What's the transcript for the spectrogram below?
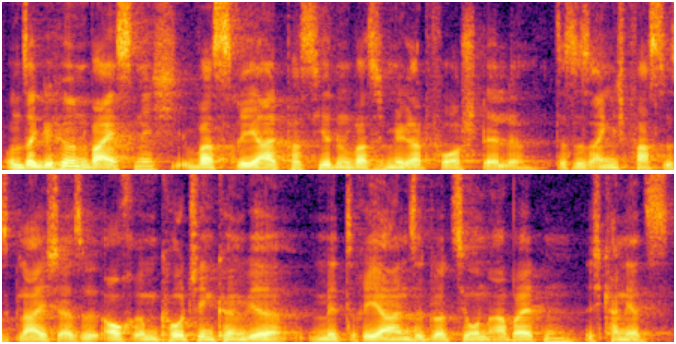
Unser Gehirn weiß nicht, was real passiert und was ich mir gerade vorstelle. Das ist eigentlich fast das Gleiche. Also auch im Coaching können wir mit realen Situationen arbeiten. Ich kann jetzt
